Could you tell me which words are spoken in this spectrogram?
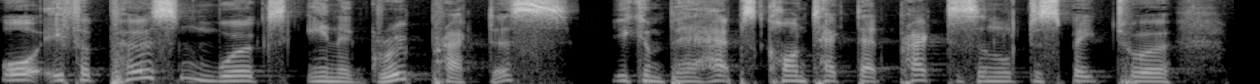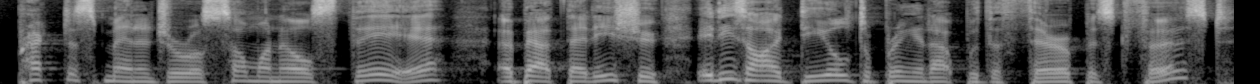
Or if a person works in a group practice, you can perhaps contact that practice and look to speak to a practice manager or someone else there about that issue. It is ideal to bring it up with a therapist first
